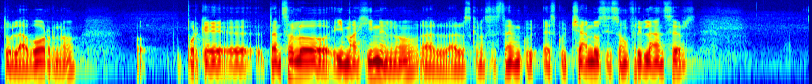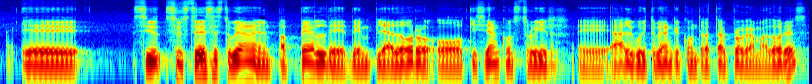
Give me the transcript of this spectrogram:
tu labor, ¿no? porque eh, tan solo imaginen, ¿no? A, los que nos están escuchando, si son freelancers, eh, si, ustedes estuvieran en el papel de, empleador o, quisieran construir eh, algo y tuvieran que contratar programadores,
